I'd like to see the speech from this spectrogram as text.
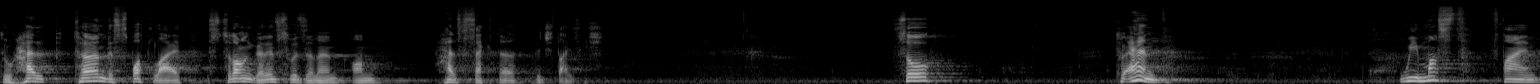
to help turn the spotlight stronger in Switzerland on health sector digitization. So, to end, we must find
